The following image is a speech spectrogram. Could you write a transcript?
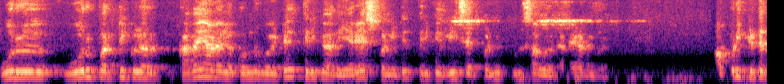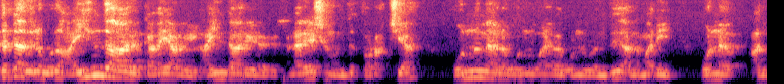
ஒரு ஒரு பர்டிகுலர் கதையாடலை கொண்டு போயிட்டு திருப்பி அதை எரேஸ் பண்ணிட்டு திருப்பி ரீசெட் பண்ணி புதுசா ஒரு கதையாடல் வரும் அப்படி கிட்டத்தட்ட அதுல ஒரு ஐந்து ஆறு கதையாடல் ஐந்து ஆறு நரேஷன் வந்து தொடர்ச்சியா ஒண்ணு மேல ஒண்ணு மேல ஒண்ணு வந்து அந்த மாதிரி ஒண்ணு அது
